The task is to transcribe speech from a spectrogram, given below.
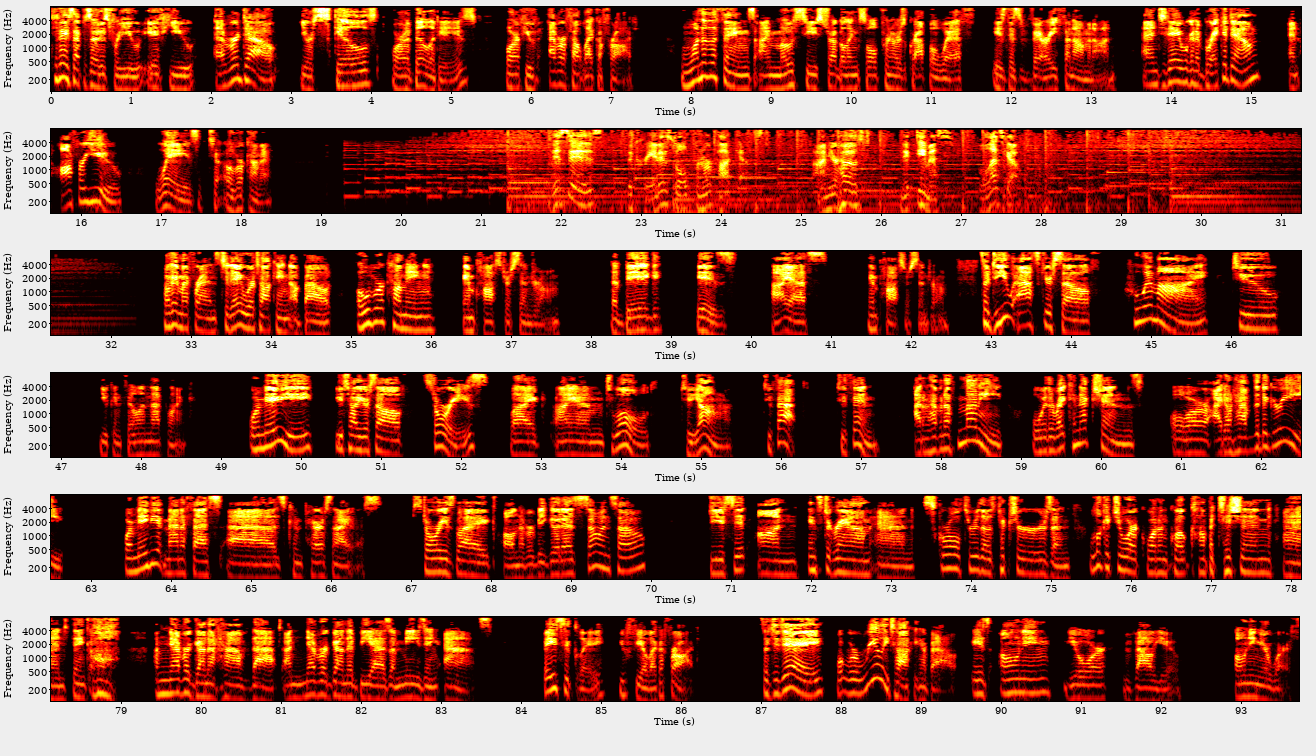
Today's episode is for you if you ever doubt your skills or abilities, or if you've ever felt like a fraud. One of the things I most see struggling soulpreneurs grapple with is this very phenomenon. And today we're going to break it down and offer you ways to overcome it. This is the Creative Soulpreneur Podcast. I'm your host, Nick Demas. Let's go. Okay, my friends, today we're talking about overcoming imposter syndrome. The big is IS imposter syndrome. So do you ask yourself, who am I to, you can fill in that blank. Or maybe you tell yourself stories like, I am too old, too young, too fat, too thin. I don't have enough money or the right connections or I don't have the degree. Or maybe it manifests as comparisonitis. Stories like, I'll never be good as so and so. Do you sit on Instagram and scroll through those pictures and look at your quote unquote competition and think, oh, I'm never gonna have that. I'm never gonna be as amazing as. Basically, you feel like a fraud. So today, what we're really talking about is owning your value, owning your worth.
